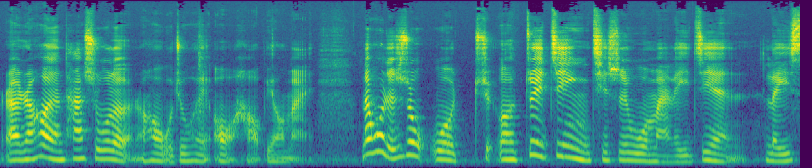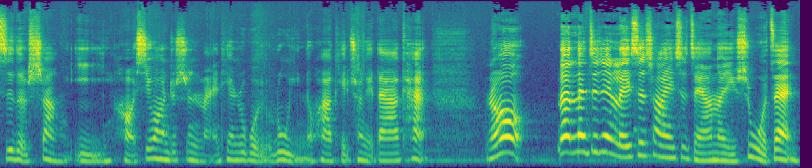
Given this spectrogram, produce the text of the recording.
然然后呢，她说了，然后我就会哦，好，不要买。那或者是说，我呃最近其实我买了一件蕾丝的上衣，好，希望就是哪一天如果有录影的话，可以穿给大家看。然后，那那这件蕾丝上衣是怎样呢？也是我在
